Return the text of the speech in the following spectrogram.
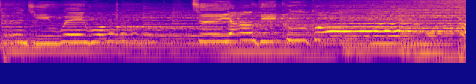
曾经为我这样的哭过，哦，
